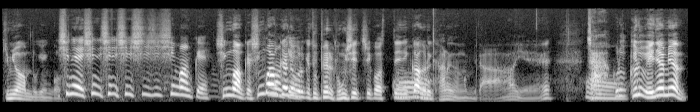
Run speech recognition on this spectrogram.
김영하 감독의 거. 신의 신신신 신과 함께. 신과 함께 신과 함께도 함께. 그렇게 두 편을 동시에 찍었으니까 어. 그렇게 가능한 겁니다. 예. 자, 어. 그리고, 그리고 왜냐면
